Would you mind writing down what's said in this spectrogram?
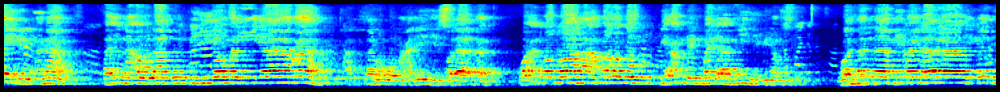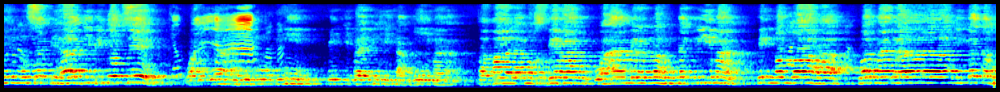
خير الأنام. فإن أولاكم به يوم القيامة أكثرهم عليه صلاة. وأن الله أمركم بأمر بدأ فيه بنفسه. وثنى بملائكته المسبحات بقدسه وإياه بالمؤمنين من عباده تعميما فقال مخبرا وآمرا لهم تكريما إن الله وملائكته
